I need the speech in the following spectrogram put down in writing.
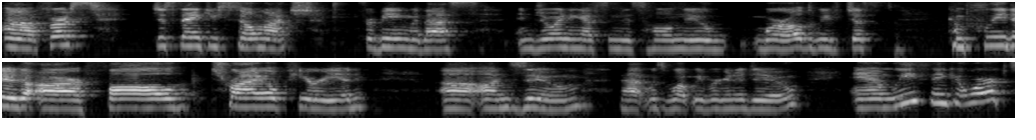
uh, first, just thank you so much for being with us and joining us in this whole new world. We've just completed our fall trial period uh, on Zoom. That was what we were going to do. And we think it worked.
